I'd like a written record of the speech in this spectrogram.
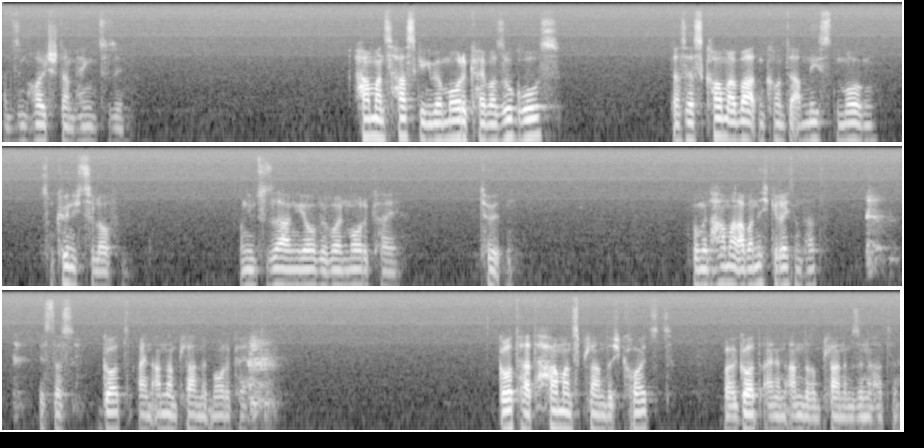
an diesem Holzstamm hängen zu sehen. Hamanns Hass gegenüber Mordecai war so groß, dass er es kaum erwarten konnte, am nächsten Morgen zum König zu laufen und ihm zu sagen, jo, wir wollen Mordecai töten. Womit Haman aber nicht gerechnet hat, ist, dass Gott einen anderen Plan mit Mordecai hatte. Gott hat Hamans Plan durchkreuzt, weil Gott einen anderen Plan im Sinne hatte.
